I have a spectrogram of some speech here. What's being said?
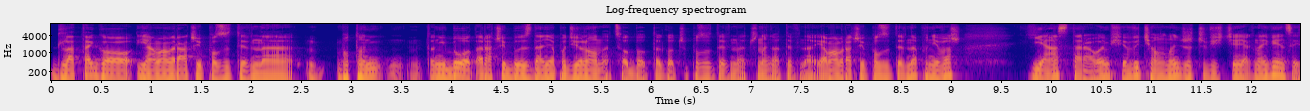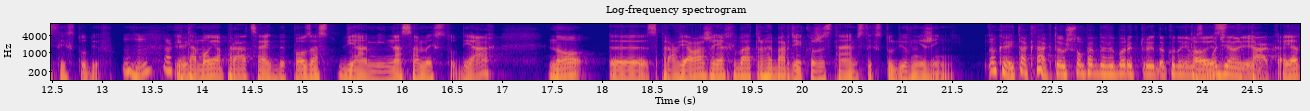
dlatego ja mam raczej pozytywne, bo to, to nie było, raczej były zdania podzielone co do tego, czy pozytywne, czy negatywne. Ja mam raczej pozytywne, ponieważ ja starałem się wyciągnąć rzeczywiście jak najwięcej z tych studiów. Mhm, okay. I ta moja praca jakby poza studiami, na samych studiach, no sprawiała, że ja chyba trochę bardziej korzystałem z tych studiów niż inni. Okej, okay, tak, tak. To już są pewne wybory, które dokonujemy to samodzielnie. Jest, tak, ja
